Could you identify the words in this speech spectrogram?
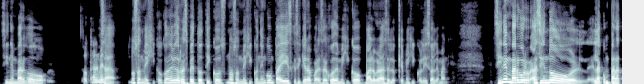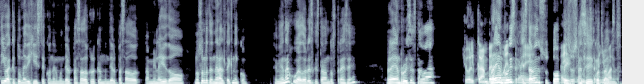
Sin embargo, Totalmente. O sea, no son México. Con debido respeto, ticos, no son México. Ningún país que se quiera parecer al juego de México va a lograr hacer lo que México le hizo a Alemania. Sin embargo, haciendo la comparativa que tú me dijiste con el Mundial pasado, creo que el Mundial pasado también le ayudó no solo tener al técnico, tenían a jugadores que estaban 2-3, ¿eh? Brian Ruiz estaba... Joel Campbell Brian Ruiz estaba en su tope hace cuatro años.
